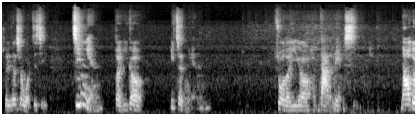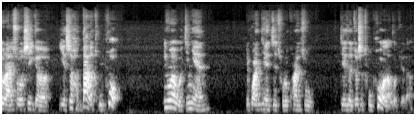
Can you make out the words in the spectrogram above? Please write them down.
所以这是我自己今年的一个一整年做的一个很大的练习，然后对我来说是一个也是很大的突破，因为我今年的关键字除了宽恕。接着就是突破了，我觉得，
